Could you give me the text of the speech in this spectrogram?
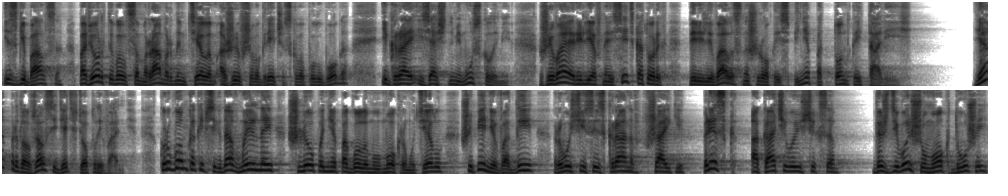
изгибался, повертывался мраморным телом ожившего греческого полубога, играя изящными мускулами, живая рельефная сеть которых переливалась на широкой спине под тонкой талией. Я продолжал сидеть в теплой ванне. Кругом, как и всегда, в мыльной шлепанье по голому мокрому телу, шипение воды, рвущейся из кранов в шайке, плеск окачивающихся, дождевой шумок душей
